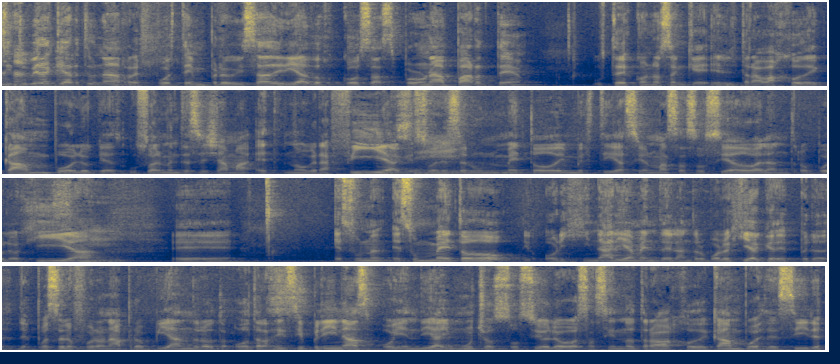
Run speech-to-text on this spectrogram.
si tuviera que darte una respuesta improvisada, diría dos cosas. Por una parte, ustedes conocen que el trabajo de campo, lo que usualmente se llama etnografía, que Sí. suele ser un método de investigación más asociado a la antropología, Sí. eh, es, un, es un método originariamente de la antropología, que de- pero después se lo fueron apropiando ot- otras disciplinas. Hoy en día hay muchos sociólogos haciendo trabajo de campo, es decir,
